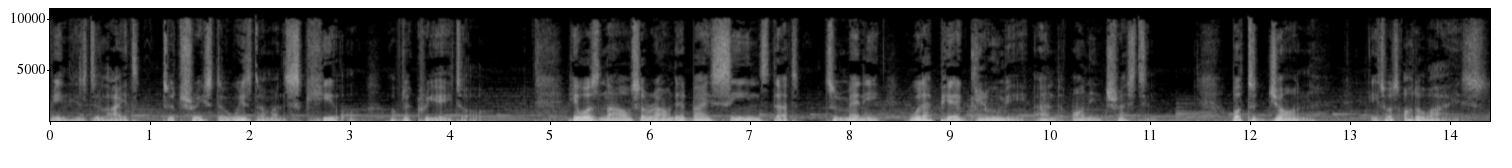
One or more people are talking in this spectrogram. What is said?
been his delight to trace the wisdom and skill of the Creator. He was now surrounded by scenes that to many would appear gloomy and uninteresting. But to John, it was otherwise.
